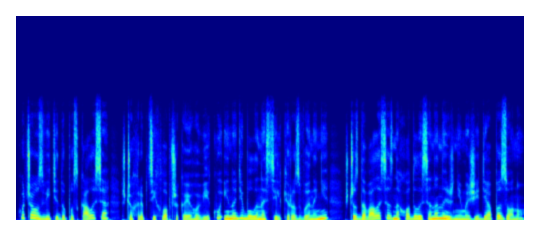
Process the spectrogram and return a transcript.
хоча у звіті допускалося, що хребці хлопчика його віку іноді були настільки розвинені, що, здавалося, знаходилися на нижній межі діапазону.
